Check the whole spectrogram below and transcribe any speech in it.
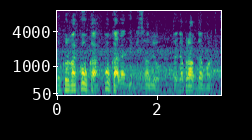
To kurwa kółka, kółka nad nimi zrobią. Taka prawda, mordki.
